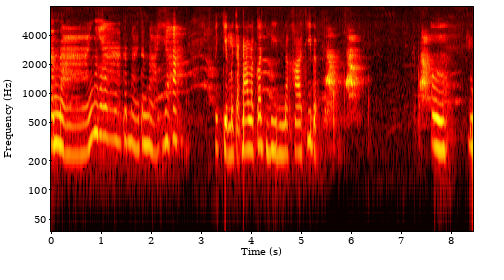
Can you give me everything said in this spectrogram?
ต้นไม้ยาต้นไม้ต้นไม้ยาไปเก็บมาจากบ้านแล้วก็ดินนะคะที่แบบ เออ ดู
